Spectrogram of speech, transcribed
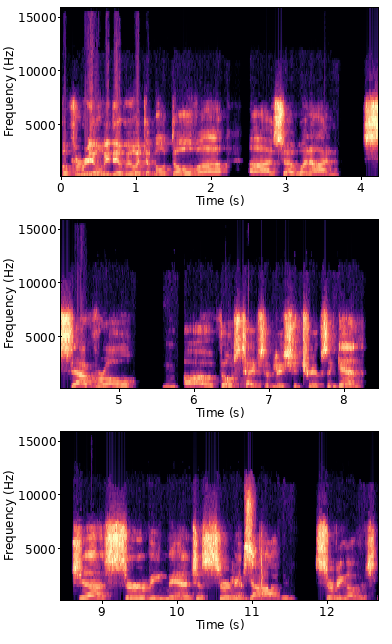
but for real, we did. We went to Moldova. Uh, so I went on several of those types of mission trips. Again, just serving, man, just serving yes. God and serving others.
